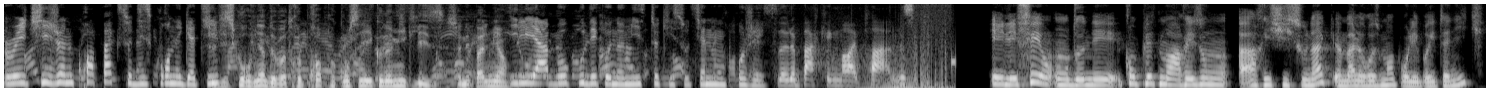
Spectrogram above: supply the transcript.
Richie, je ne crois pas que ce discours négatif... Ce discours vient de votre propre conseiller économique, Lise. Ce n'est pas le mien. Il y a beaucoup d'économistes qui soutiennent mon projet. Et les faits ont donné complètement à raison à Rishi Sunak, euh, malheureusement pour les Britanniques.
